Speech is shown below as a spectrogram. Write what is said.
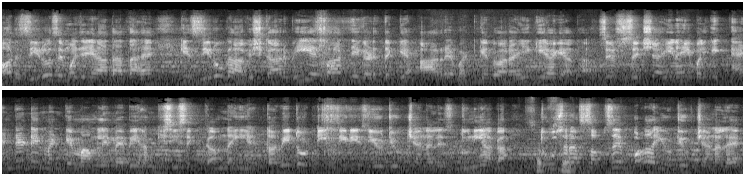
और ज़ीरो से मुझे याद आता है कि ज़ीरो का आविष्कार भी एक भारतीय गणितज्ञ आर्यभट्ट के द्वारा ही किया गया था। सिर्फ़ शिक्षा ही नहीं बल्कि एंटरटेनमेंट के मामले में भी हम किसी से कम नहीं है। तभी तो टी सीरीज़ यूट्यूब चैनल इस दुनिया का सबसे- दूसरा सबसे बड़ा यूट्यूब चैनल है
